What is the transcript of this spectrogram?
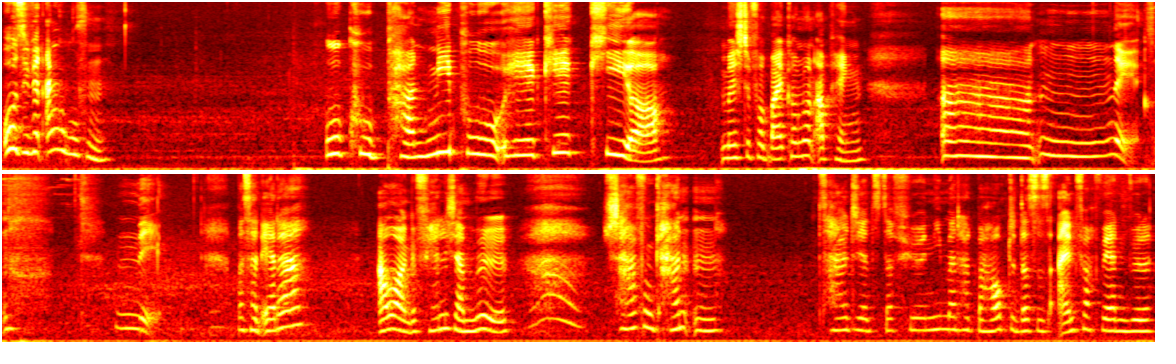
Oh, sie wird angerufen. Ukupanipu Hekekia möchte vorbeikommen und abhängen. Äh, nee. Nee. Was hat er da? Aua, gefährlicher Müll. Scharfen Kanten. Zahlt jetzt dafür. Niemand hat behauptet, dass es einfach werden würde,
